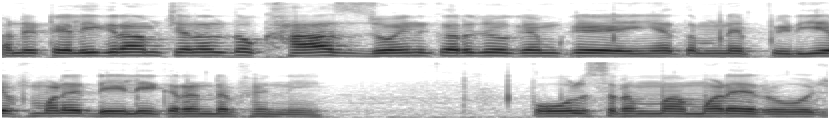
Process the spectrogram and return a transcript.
અને ટેલિગ્રામ ચેનલ તો ખાસ જોઈન કરજો, કેમ કે અહીંયા તમને પીડીએફ મળે ડેલી કરંટ અફેરની પોલ્સ રમવા મળે રોજ.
